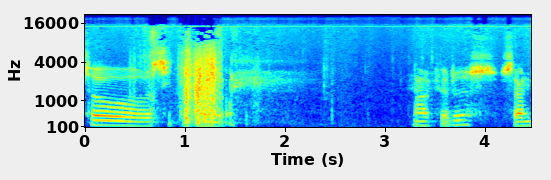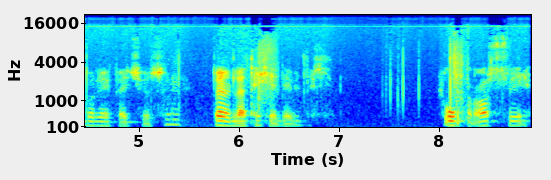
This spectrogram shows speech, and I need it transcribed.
To sitio ne yapıyoruz? Sen buraya kaçıyorsun. Böyle ateş edebiliriz çok aferin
